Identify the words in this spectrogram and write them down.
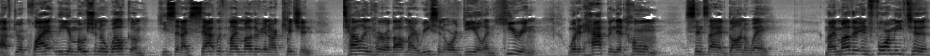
After a quietly emotional welcome, he said, I sat with my mother in our kitchen, telling her about my recent ordeal and hearing what had happened at home since I had gone away. My mother informed me to,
